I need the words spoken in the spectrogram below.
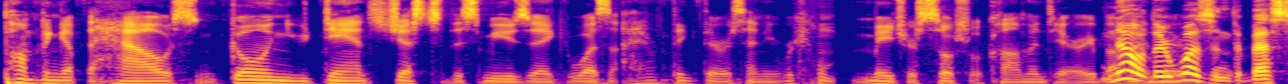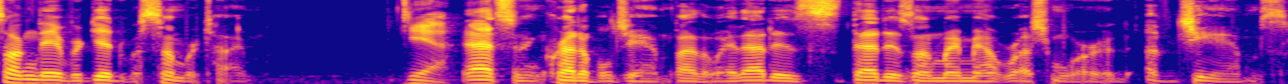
pumping up the house and going. You dance just to this music. It wasn't. I don't think there was any real major social commentary. No, behind there wasn't. The best song they ever did was "Summertime." Yeah. That's an incredible jam, by the way. That is that is on my Mount Rushmore of jams.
